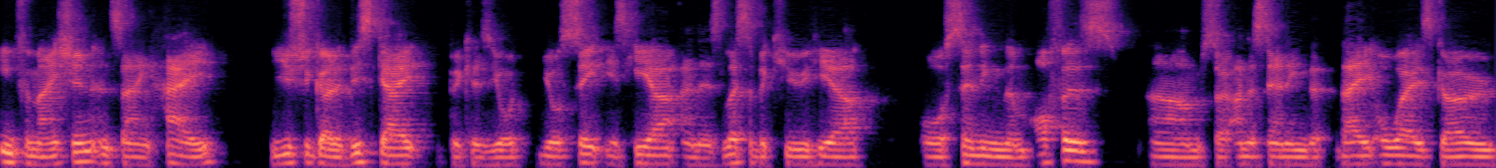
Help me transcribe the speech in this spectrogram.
information and saying, hey, you should go to this gate because your your seat is here and there's less of a queue here, or sending them offers. Um, so understanding that they always go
